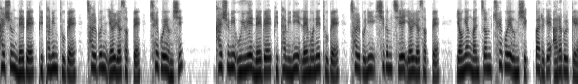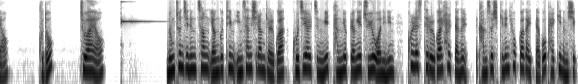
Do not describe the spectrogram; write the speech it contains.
칼슘 4배, 비타민 2배, 철분 16배, 최고의 음식? 칼슘이 우유의 4배, 비타민이 레몬의 2배, 철분이 시금치의 16배, 영양 만점 최고의 음식 빠르게 알아볼게요. 구독, 좋아요. 농촌진흥청 연구팀 임상실험 결과 고지혈증 및 당뇨병의 주요 원인인 콜레스테롤과 혈당을 감소시키는 효과가 있다고 밝힌 음식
